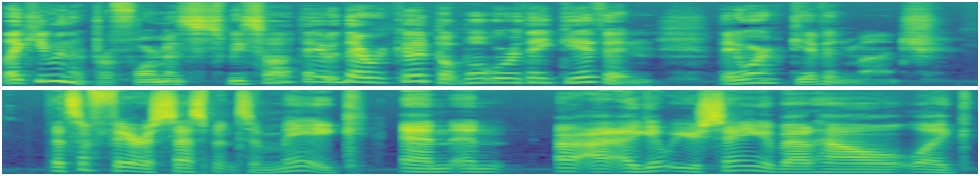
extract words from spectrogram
Like even the performances we saw, they they were good, but what were they given? They weren't given much. That's a fair assessment to make, and and I, I get what you're saying about how like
